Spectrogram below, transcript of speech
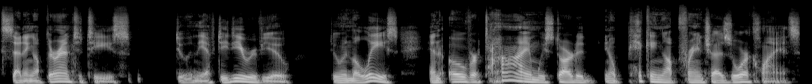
setting up their entities, doing the FDD review, doing the lease. And over time, we started, you know, picking up franchisor clients.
